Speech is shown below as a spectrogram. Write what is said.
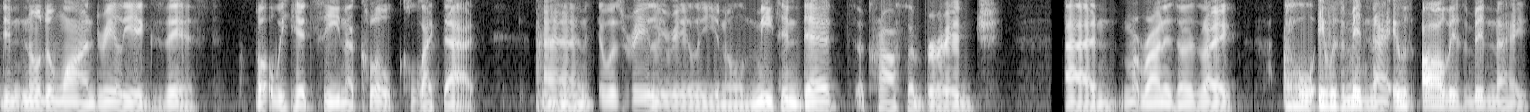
didn't know the wand really exists, but we had seen a cloak like that. Mm-hmm. And it was really, really, you know, meeting death across a bridge. And Ron is like, oh, it was midnight. It was always midnight.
